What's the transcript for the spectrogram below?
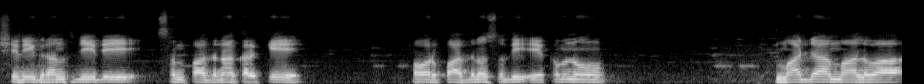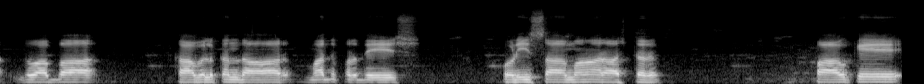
ਸ੍ਰੀ ਗ੍ਰੰਥ ਜੀ ਦੀ ਸੰਪਾਦਨਾ ਕਰਕੇ ਔਰ ਭਾਦਰੋਂ ਸੁਦੀ ਏਕਮ ਨੂੰ ਮਾਝਾ, ਮਾਲਵਾ, ਦੁਆਬਾ ਕਾਬਲ ਕੰਧਾਰ ਮੱਧ ਪ੍ਰਦੇਸ਼, ਉੜੀਸਾ, ਮਹਾਰਾਸ਼ਟਰ ਭਾਵ ਕਿ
